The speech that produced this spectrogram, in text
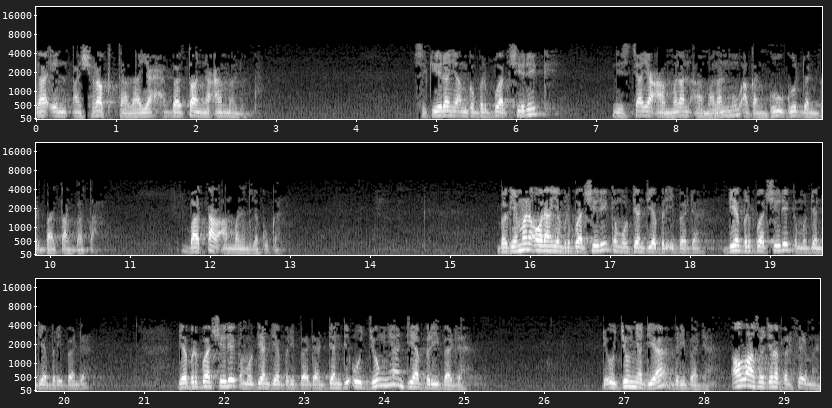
la in asyrakta la yahbatanna amaluk sekiranya engkau berbuat syirik niscaya amalan-amalanmu akan gugur dan berbatal-batal batal amalan yang dilakukan Bagaimana orang yang berbuat syirik kemudian dia beribadah? Dia berbuat syirik kemudian dia beribadah. Dia berbuat syirik kemudian dia beribadah dan di ujungnya dia beribadah. Di ujungnya dia beribadah. Allah SWT berfirman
